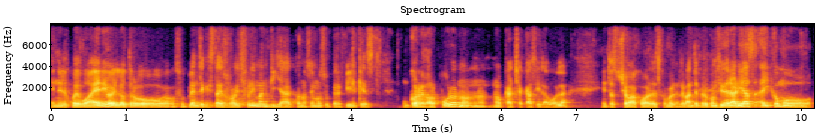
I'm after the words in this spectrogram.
en el juego aéreo. El otro suplente que está es Royce Freeman, que ya conocemos su perfil, que es un corredor puro, no, no, no cacha casi la bola. Entonces Cheva jugar es como relevante, pero ¿considerarías ahí como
